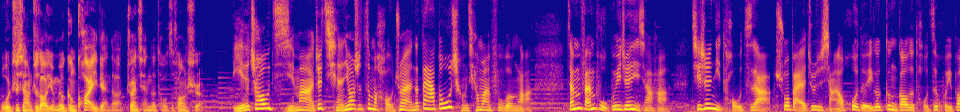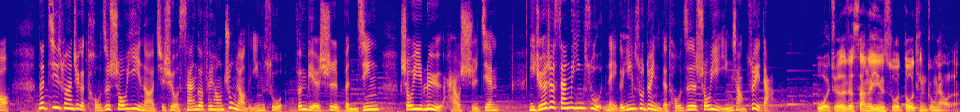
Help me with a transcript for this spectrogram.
我只想知道有没有更快一点的赚钱的投资方式。别着急嘛，这钱要是这么好赚，那大家都成千万富翁了。咱们返璞归真一下哈，其实你投资啊，说白了就是想要获得一个更高的投资回报。那计算这个投资收益呢，其实有三个非常重要的因素，分别是本金、收益率还有时间。你觉得这三个因素哪个因素对你的投资收益影响最大？我觉得这三个因素都挺重要的。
